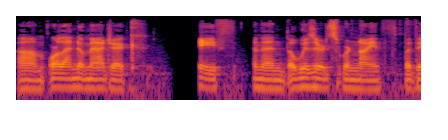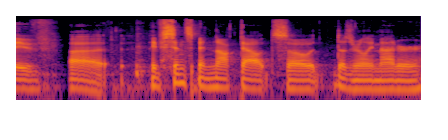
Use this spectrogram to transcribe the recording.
Um, Orlando Magic 8th and then the Wizards were ninth, but they've uh, they've since been knocked out, so it doesn't really matter.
